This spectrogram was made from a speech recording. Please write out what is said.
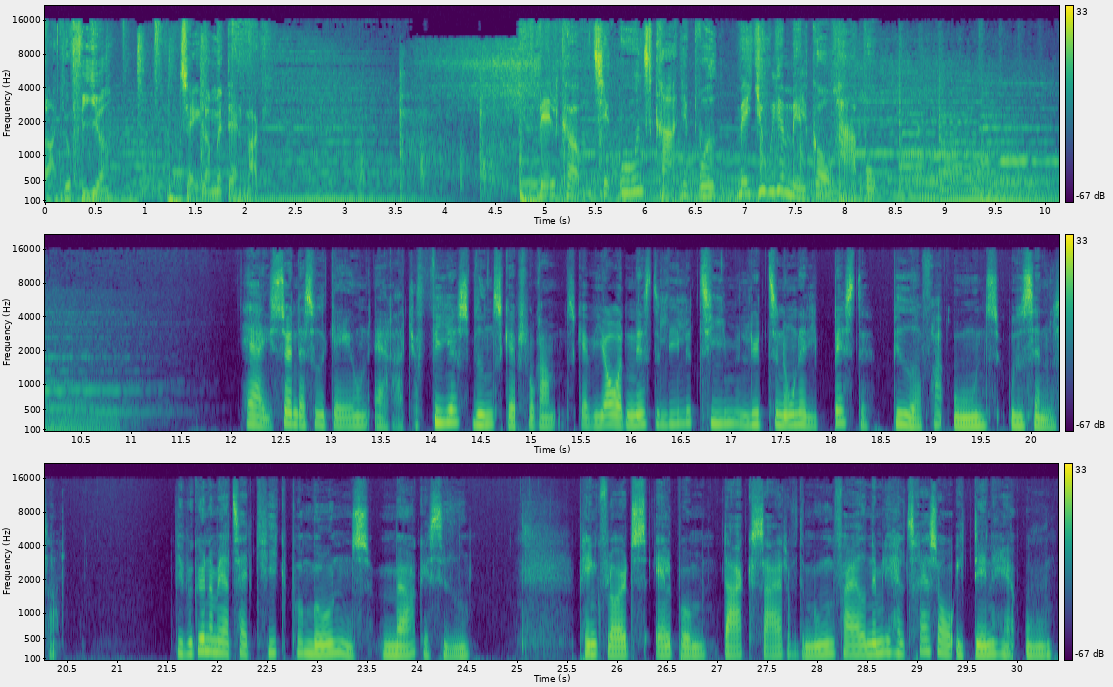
Radio 4 taler med Danmark. Velkommen til ugens Kranjebrud med Julia Melgaard Harbo. Her i søndagsudgaven af Radio 4's videnskabsprogram skal vi over den næste lille time lytte til nogle af de bedste bidder fra ugens udsendelser. Vi begynder med at tage et kig på månens mørke side. Pink Floyds album Dark Side of the Moon fejrede nemlig 50 år i denne her uge.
